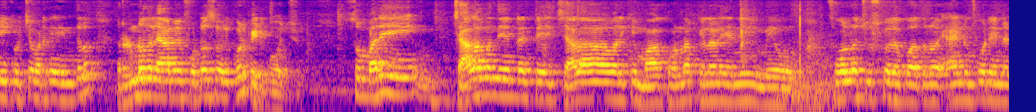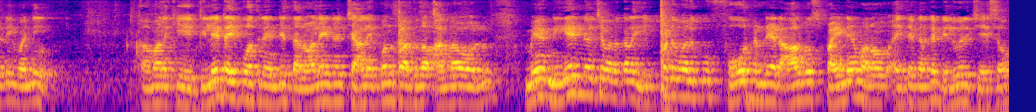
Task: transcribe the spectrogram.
మీకు వచ్చేవరకు ఇందులో రెండు వందల యాభై ఫొటోస్ వరకు కూడా పెట్టుకోవచ్చు. సో మరి చాలామంది ఏంటంటే చాలా వరకు మాకు ఉన్న పిల్లలని మేము ఫోన్లో చూసుకోలేకపోతున్నాం. అండ్ ఇంకోటి ఏంటంటే ఇవన్నీ మనకి డిలేట్ అయిపోతున్నాయండి. దానివల్ల ఏంటంటే చాలా ఇబ్బంది పడుతున్నాం అన్న వాళ్ళు. మేము నియర్లీ వచ్చే వరకు ఇప్పటి వరకు ఫోర్ హండ్రెడ్ ఆల్మోస్ట్ పైనే మనం అయితే కనుక డెలివరీ చేసాం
